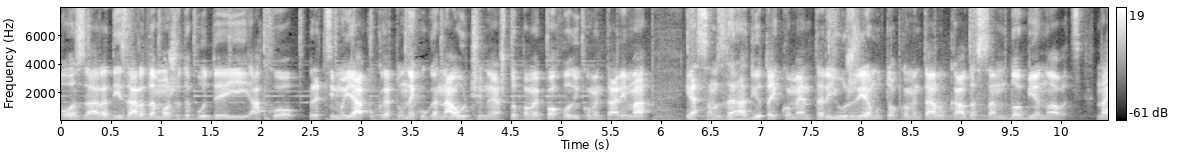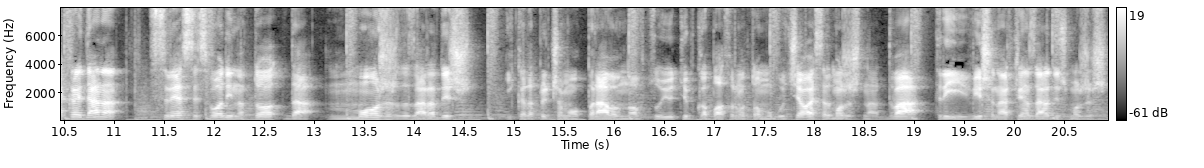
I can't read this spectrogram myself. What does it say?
o zaradi, zarada može da bude i ako, recimo ja konkretno nekoga naučim nešto pa me pohvali komentarima, ja sam zaradio taj komentar i uživam u tom komentaru kao da sam dobio novac. Na kraj dana sve se svodi na to da možeš da zaradiš i kada pričamo o pravom novcu, YouTube kao platforma to omogućava, i sad možeš na dva, tri, više načina zaradiš, možeš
